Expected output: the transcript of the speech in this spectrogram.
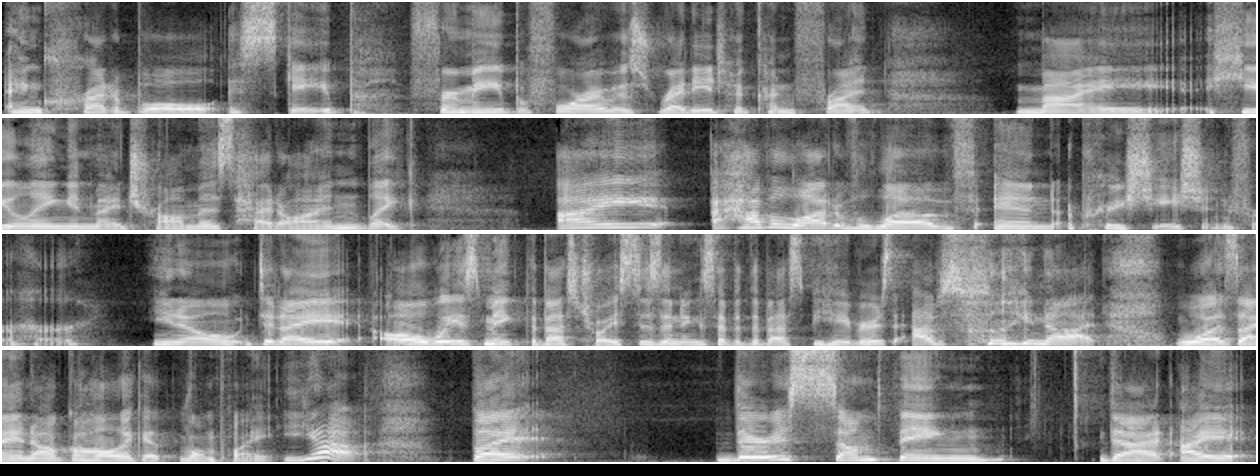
incredible escape for me before I was ready to confront my healing and my traumas head on. Like, I have a lot of love and appreciation for her. You know, did I always make the best choices and exhibit the best behaviors? Absolutely not. Was I an alcoholic at one point? Yeah. But there is something that I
